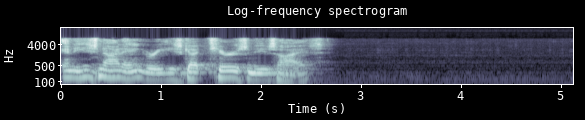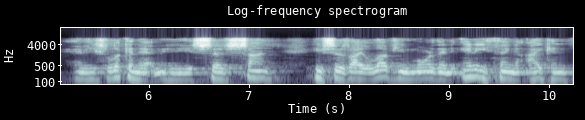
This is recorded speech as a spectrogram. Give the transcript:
And he's not angry. He's got tears in his eyes. And he's looking at me and he says, son, he says, I love you more than anything I can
